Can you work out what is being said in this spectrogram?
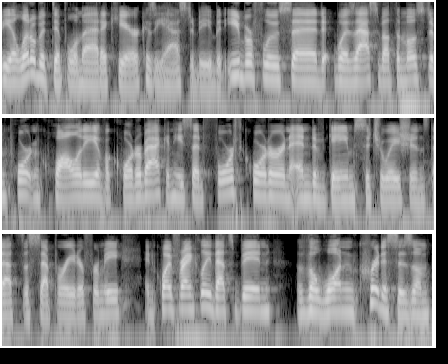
be a little bit diplomatic here because he has to be. But Eberflus said was asked about the most important quality of a quarterback, and he said fourth quarter and end of game situations. That's the separator for me. And quite frankly, that's been the one criticism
